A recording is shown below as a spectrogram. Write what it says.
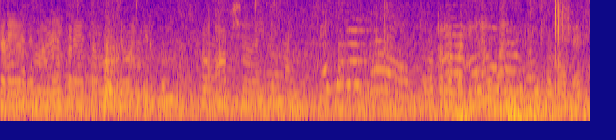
கடையோட மளிகை கடையை தமிழ் இது வாங்கியிருக்கோம். அப்புறம் ஆப்ஷனல் ஐட்டம்ஸ் டோட்டலாக பார்த்தீங்கன்னா one fifty four dollars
